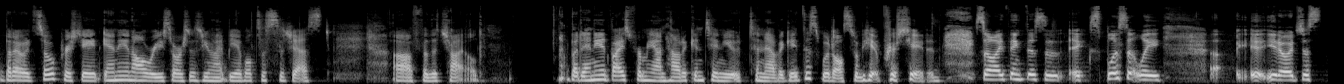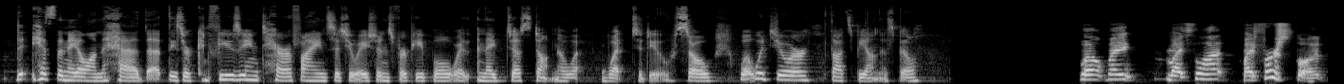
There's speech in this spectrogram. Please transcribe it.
but I would so appreciate any and all resources you might be able to suggest uh, for the child. But any advice for me on how to continue to navigate this would also be appreciated. So I think this is explicitly, uh, you know, it just hits the nail on the head that these are confusing, terrifying situations for people where, and they just don't know what, what to do. So what would your thoughts be on this, Bill? Well, my my thought, my first thought,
